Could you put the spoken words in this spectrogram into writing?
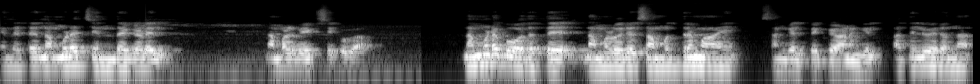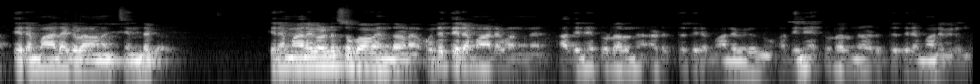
എന്നിട്ട് നമ്മുടെ ചിന്തകളിൽ നമ്മൾ വീക്ഷിക്കുക. നമ്മുടെ ബോധത്തെ നമ്മൾ ഒരു സമുദ്രമായി സങ്കല്പിക്കുകയാണെങ്കിൽ അതിൽ വരുന്ന തിരമാലകളാണ് ചിന്തകൾ. തിരമാലകളുടെ സ്വഭാവം എന്താണ്? ഒരു തിരമാല വന്ന് അതിനെ തുടർന്ന് അടുത്ത തിരമാല വരുന്നു. അതിനെ തുടർന്ന് അടുത്ത തിരമാല വരുന്നു.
